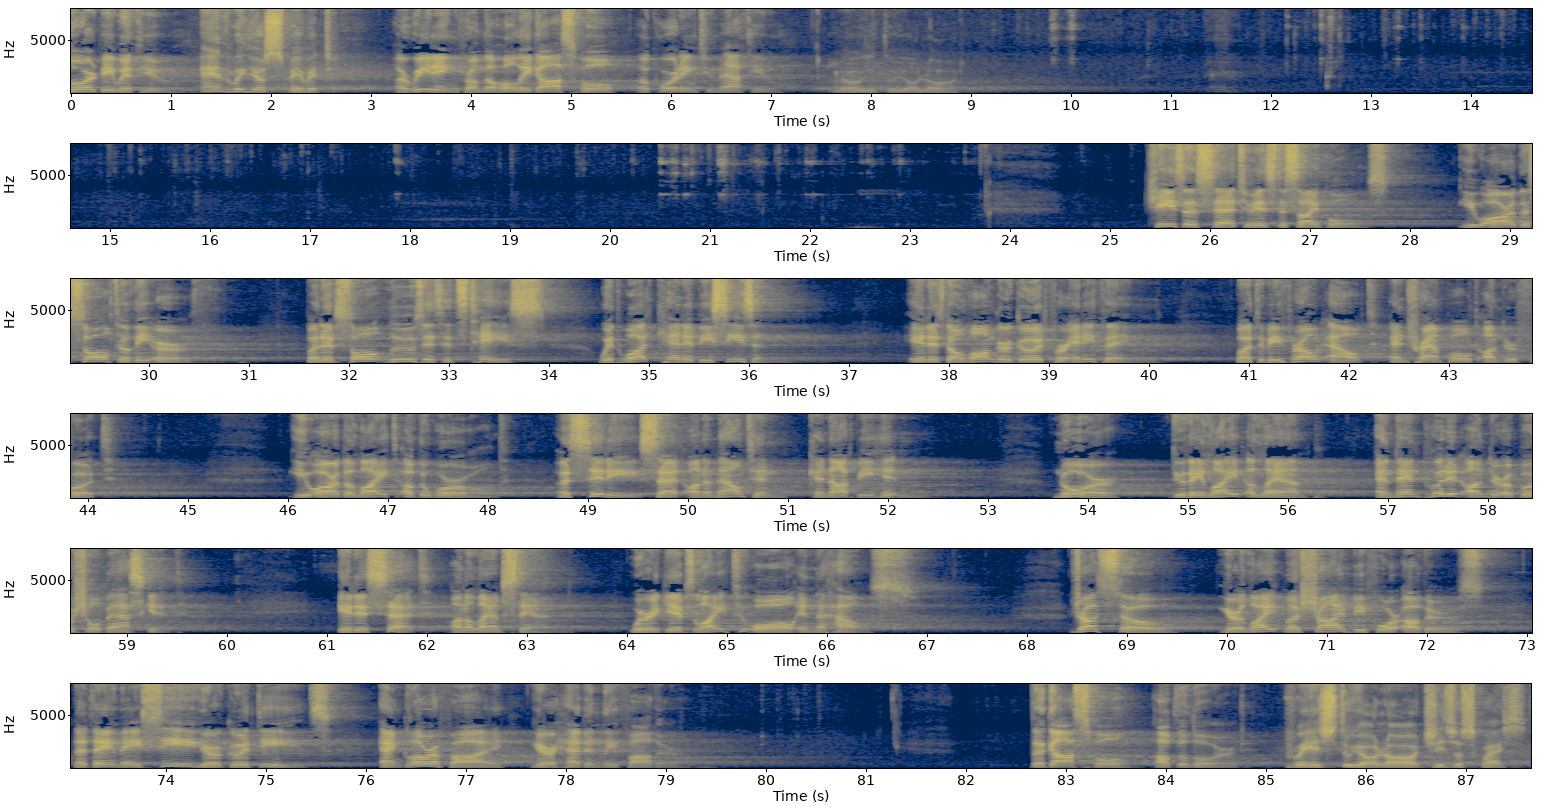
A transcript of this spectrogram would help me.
Lord be with you. And with your spirit. A reading from the Holy Gospel according to Matthew. Glory to your Lord. Jesus said to his disciples, You are the salt of the earth. But if salt loses its taste, with what can it be seasoned? It is no longer good for anything but to be thrown out and trampled underfoot. You are the light of the world. A city set on a mountain cannot be hidden. Nor do they light a lamp and then put it under a bushel basket. It is set on a lampstand where it gives light to all in the house. Just so, your light must shine before others, that they may see your good deeds and glorify your heavenly Father. The Gospel of the Lord. Praise to your Lord Jesus Christ.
